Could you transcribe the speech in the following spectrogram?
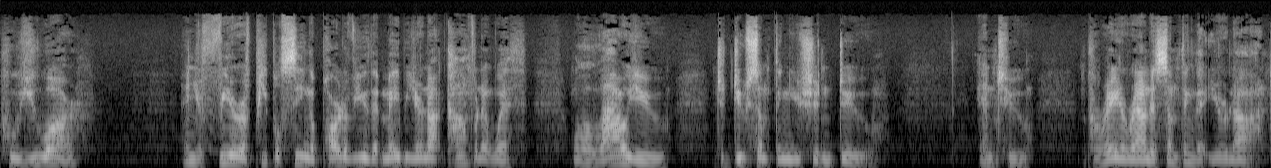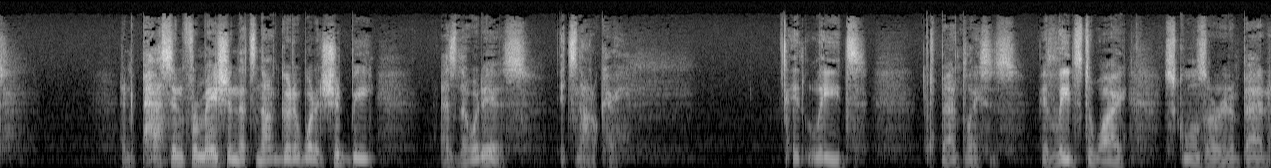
who you are and your fear of people seeing a part of you that maybe you're not confident with will allow you to do something you shouldn't do and to parade around as something that you're not and to pass information that's not good at what it should be as though it is. It's not okay it leads to bad places. It leads to why schools are in a bad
